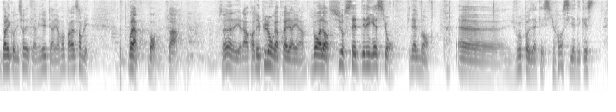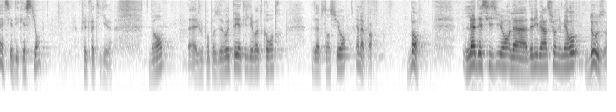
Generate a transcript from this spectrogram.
dans les conditions déterminées ultérieurement par l'Assemblée. Voilà, bon, ça, il y en a encore des plus longues après derrière. Hein. Bon, alors, sur cette délégation, finalement, euh, je vous pose la question, s'il y a des questions Je vais être fatigué là. Non. Euh, je vous propose de voter. Y a-t-il des votes contre? Des abstentions? Il n'y en a pas. Bon. La décision, la délibération numéro 12.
